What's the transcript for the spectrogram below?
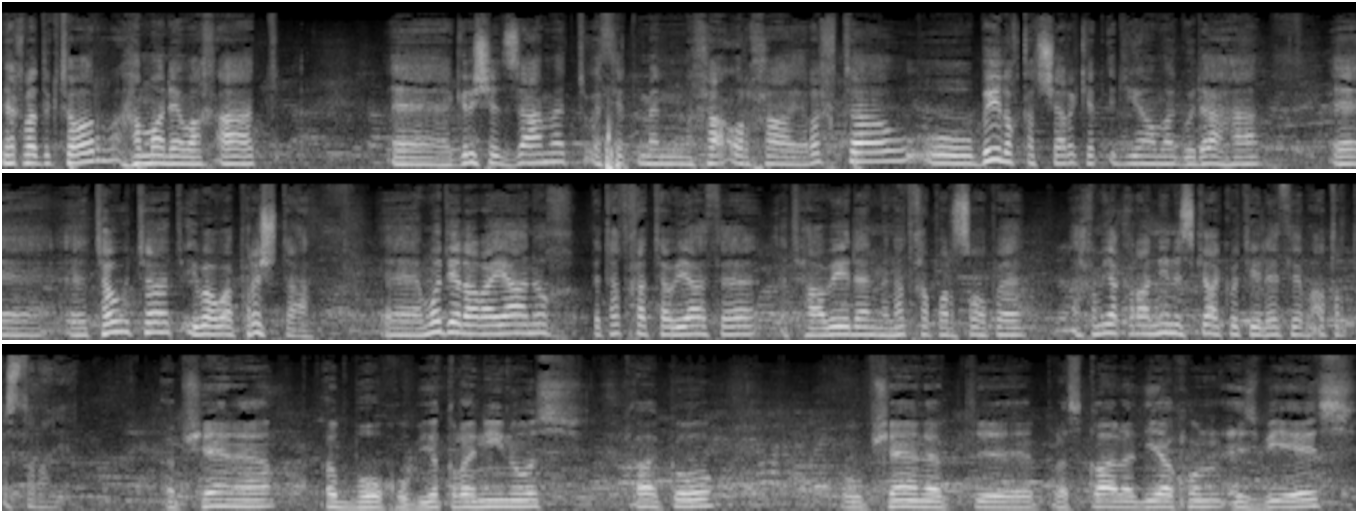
يقرأ دكتور هموني وخات قرشت زامت وثت من خا أرخا رختا وبيلو قد شركة إديوما قداها توتت إبا وبرشتا. موديل ريانوخ بتدخل توياثة تهاويلا من هدخل برصوبة أخم يقرأ نينس كاكو تيليثي بأطرة أستراليا. بشينا أبوخ وبيقرأ نينوس كاكو وبشانة برسقالة دياخون إس بي إس.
